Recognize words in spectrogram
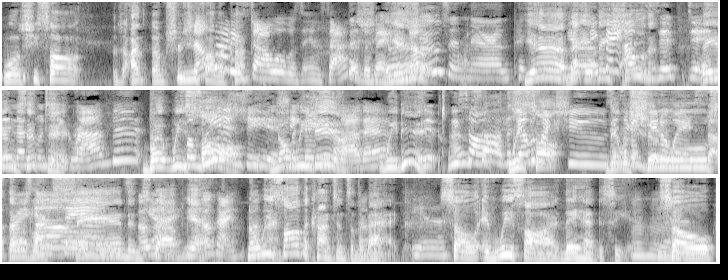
well, she saw. I, I'm sure she saw the Nobody content. saw what was inside of the bag. There Yeah. was shoes in there and pictures. Yeah, Yeah, I They- think they they, showed it. unzipped it, They and then that's when unzipped she grabbed it. But we But we saw. didn't see it. No, She we did. you saw that? We did. Did- we I saw, saw there was saw- like shoes. There There was was like a getaway shoes. stuff, There right? was like Uh, sand and Okay. stuff. Yeah. Okay. No, we saw the contents of the bag. Yeah. So if we saw it, they had to see it. Mm-hmm. So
